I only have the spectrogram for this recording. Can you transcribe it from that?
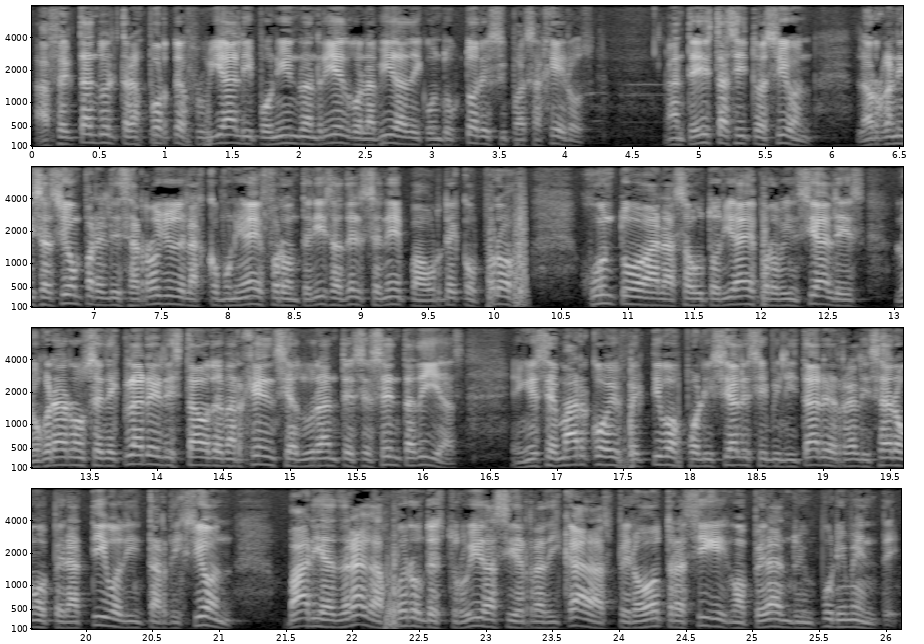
afectando el transporte fluvial y poniendo en riesgo la vida de conductores y pasajeros. Ante esta situación, la Organización para el Desarrollo de las Comunidades Fronterizas del CENEPA, Ordeco-Prof, junto a las autoridades provinciales, lograron se declare el estado de emergencia durante 60 días. En ese marco, efectivos policiales y militares realizaron operativos de interdicción, Varias dragas fueron destruidas y erradicadas, pero otras siguen operando impunemente.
